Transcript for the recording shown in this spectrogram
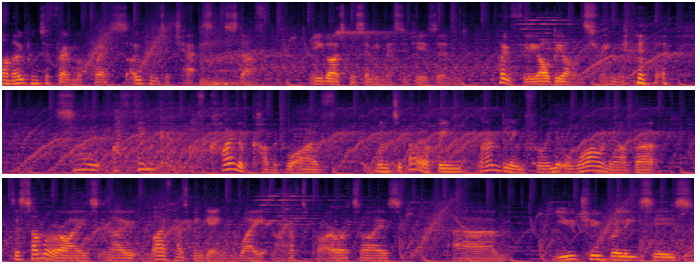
I'm open to friend requests, open to chats and stuff. And you guys can send me messages, and hopefully I'll be answering. so I think I've kind of covered what I've wanted to go. I've been rambling for a little while now, but to summarise, you know, life has been getting in the way, and I have to prioritise. Um, YouTube releases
